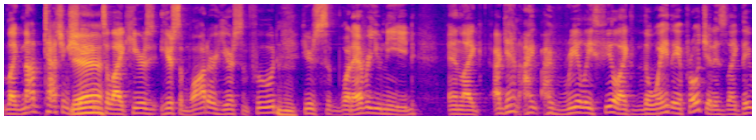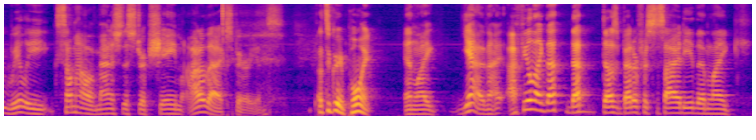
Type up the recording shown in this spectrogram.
like not attaching shame. Yeah. Mm-hmm. to like here's here's some water, here's some food, here's some, whatever you need. And like again, I, I really feel like the way they approach it is like they really somehow have managed to strip shame out of that experience That's a great point. and like yeah and I, I feel like that that does better for society than like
